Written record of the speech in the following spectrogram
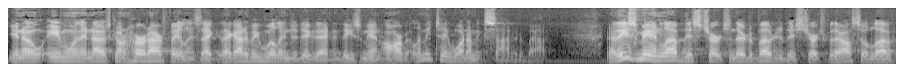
you know, even when they know it's going to hurt our feelings. They, they got to be willing to do that, and these men are. But let me tell you what I'm excited about. Now, these men love this church, and they're devoted to this church, but they also love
